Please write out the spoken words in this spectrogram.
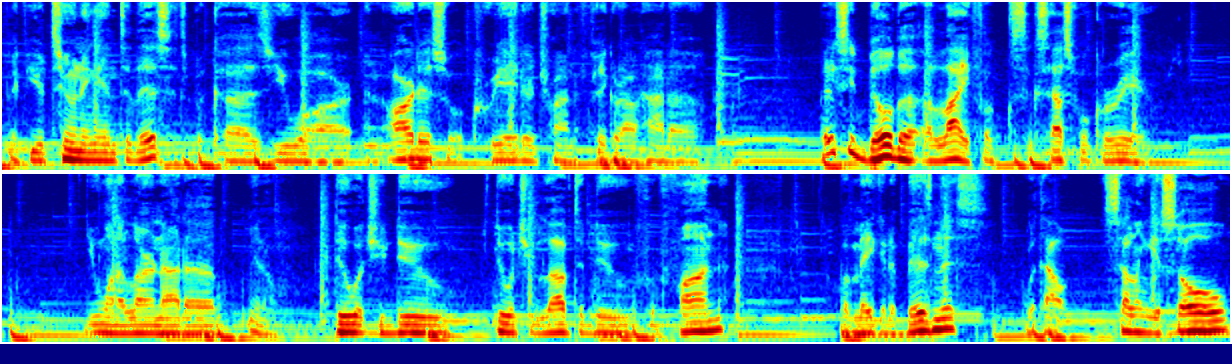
If you're tuning into this, it's because you are an artist or a creator trying to figure out how to basically build a, a life, a successful career. You want to learn how to, you know, do what you do, do what you love to do for fun, but make it a business without selling your soul.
